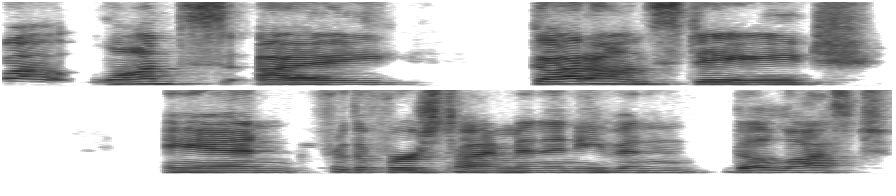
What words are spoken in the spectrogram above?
But once I got on stage and for the first time and then even the last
